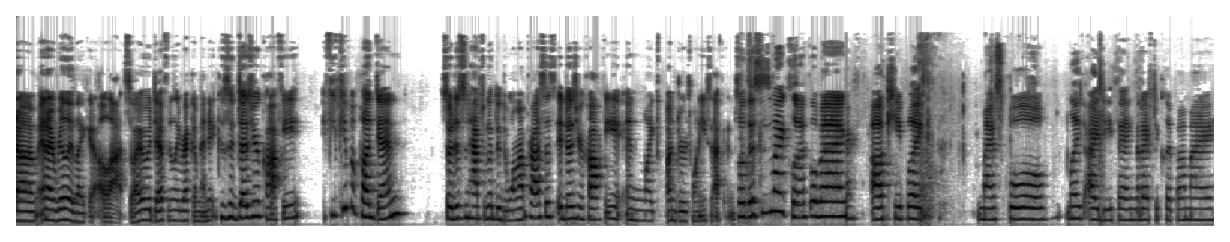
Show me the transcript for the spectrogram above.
um and I really like it a lot. So I would definitely recommend it because it does your coffee. If you keep it plugged in, so it doesn't have to go through the warm up process. It does your coffee in like under 20 seconds. So this is my clinical bag. I'll keep like my school like ID thing that I have to clip on my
